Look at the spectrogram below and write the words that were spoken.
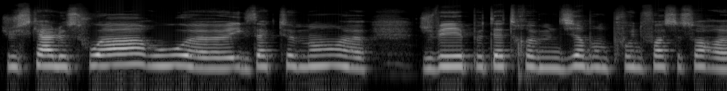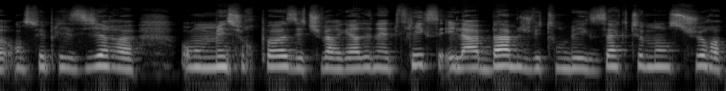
jusqu'à le soir où exactement je vais peut-être me dire, bon pour une fois ce soir on se fait plaisir, on met sur pause et tu vas regarder Netflix, et là bam, je vais tomber exactement sur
